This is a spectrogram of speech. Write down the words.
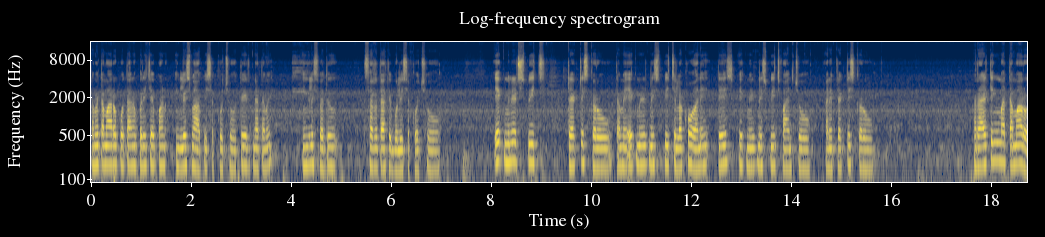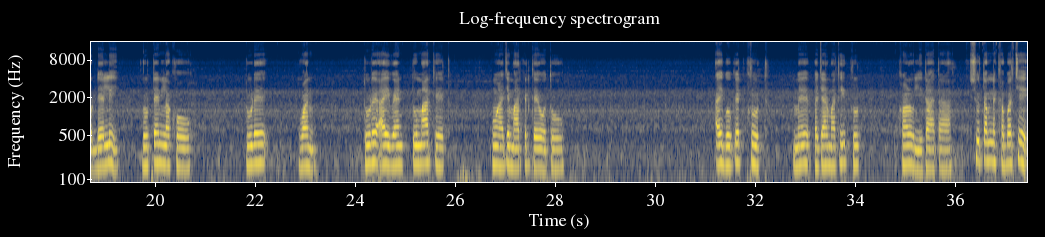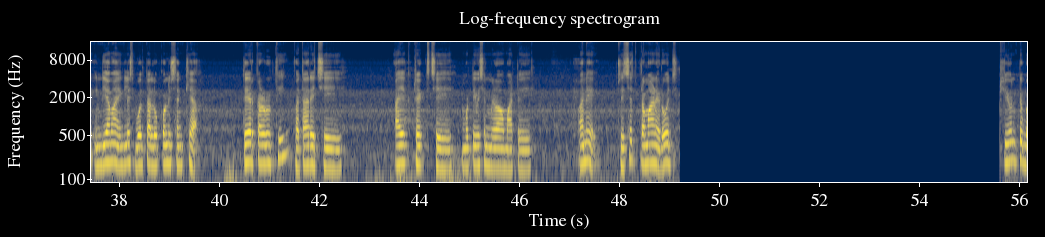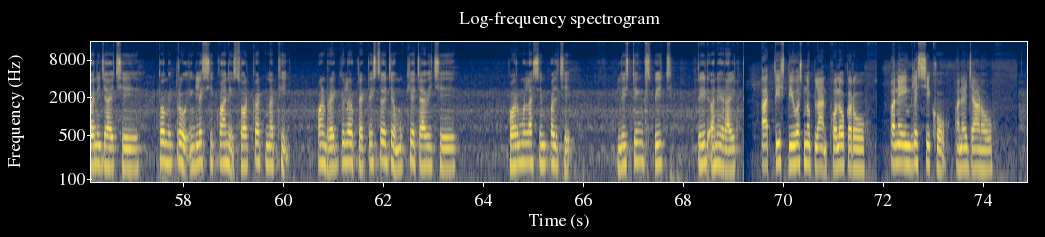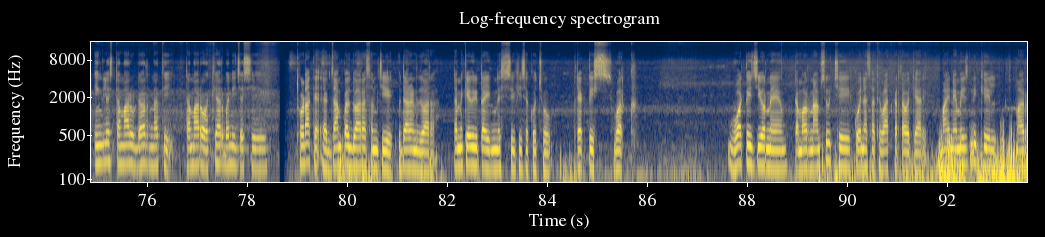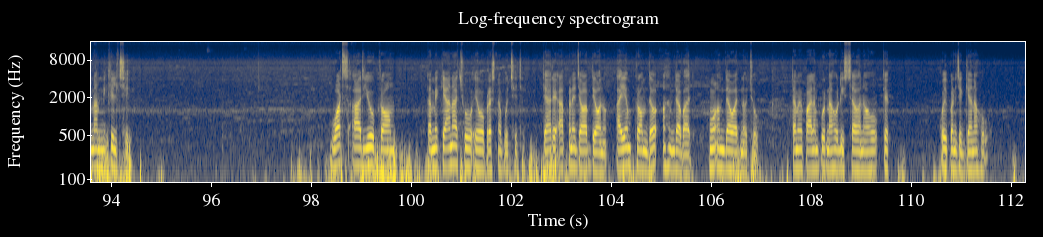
તમે તમારો પોતાનો પરિચય પણ ઇંગ્લિશમાં આપી શકો છો. તે રીતના તમે ઇંગ્લિશ વધુ સરળતાથી બોલી શકો છો. એક મિનિટ સ્પીચ પ્રેક્ટિસ કરો. તમે એક મિનિટની સ્પીચ લખો અને તે એક મિનિટની સ્પીચ વાંચો અને પ્રેક્ટિસ કરો. રાઇટિંગમાં તમારો ડેલી રૂટીન લખો. Today one today I went to market. હું આજે માર્કેટ ગયો હતો. I bought fruit. મેં બજારમાંથી ફ્રૂટ ફળ લીધા હતા. શું તમને ખબર છે, ઇન્ડિયામાં ઇંગ્લિશ બોલતા લોકોની સંખ્યા તેર કરોડથી વધારે છે. આ એક ફેક્ટ છે, મોટિવેશન મેળવવા માટે. અને રિસર્ચ પ્રમાણે રોજ ફ્લુઅન્ટ બની જાય છે. તો મિત્રો, ઇંગ્લિશ શીખવાની શોર્ટકટ નથી, પણ રેગ્યુલર પ્રેક્ટિસ જ મુખ્ય ચાવી છે. ફોર્મ્યુલા સિમ્પલ છે. લિસ્ટિંગ, સ્પીચ, રીડ અને રાઇટ આ ત્રીસ દિવસનો પ્લાન ફોલો કરો અને ઇંગ્લિશ શીખો અને જાણો. ઇંગ્લિશ તમારું ડર નથી, તમારો હથિયાર બની જશે. થોડાક એક્ઝામ્પલ દ્વારા સમજીએ, ઉદાહરણ દ્વારા. તમે કેવી રીતે ઇંગ્લિશ શીખી શકો છો? Practice work. What is your name તમારું નામ શું છે? કોઈના સાથે વાત કરતા હોય ત્યારે. માય નેમ ઇઝ નિખિલ મારું નામ નિખિલ છે. વોટ્સ આર યુ ફ્રોમ તમે ક્યાંના છો? એવો પ્રશ્ન પૂછે છે. ત્યારે આપણે જવાબ દેવાનો. I am from the Ahmedabad હું અમદાવાદનો છું. તમે પાલનપુરના હો ડીસાના હો કે કોઈ પણ જગ્યાના હો,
